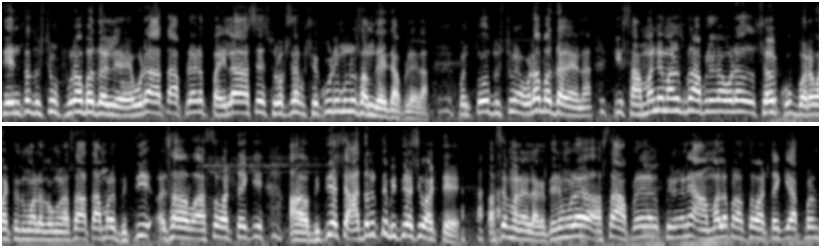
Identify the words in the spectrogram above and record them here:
त्यांचा दृष्टिकोन पुरा बदललेला आहे. एवढा आता आपल्याकडे पहिला असे सुरक्षा सिक्युरिटी म्हणून समजायचं आपल्याला. पण तो दृष्टिकोन एवढा बदलला आहे ना की सामान्य माणूस पण आपल्याला एवढं सर खूप बरं वाटतं तुम्हाला बघून. असं आता आम्हाला भीती असं असं वाटतं की आ, भीती अशी आदरयुक्त भीती अशी वाटते असं म्हणायला लागतं त्याच्यामुळे असं आपल्याला feeling आणि आम्हाला पण असं वाटतं की आपण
